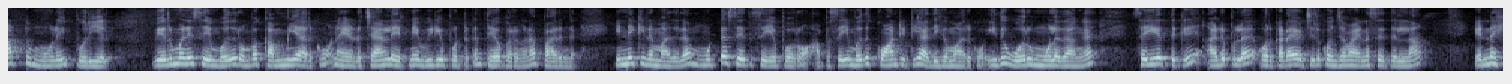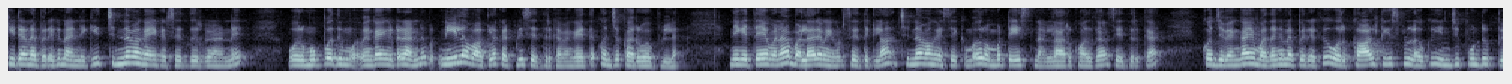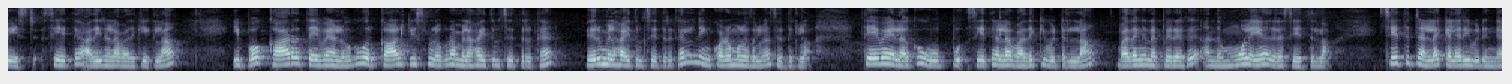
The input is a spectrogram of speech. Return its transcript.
ஆட்டு மூளை பொரியல் வெறுமனே செய்யும்போது ரொம்ப கம்மியாக இருக்கும். நான் என்னோடய சேனலில் ஏற்கனவே வீடியோ போட்டிருக்கேன். தேவைப்படுறவங்கன்னா பாருங்கள் இன்றைக்கி நம்ம அதில் முட்டை சேர்த்து செய்ய போகிறோம் அப்போ செய்யும்போது குவான்டிட்டி அதிகமாக இருக்கும். இது ஒரு மூளை தாங்க. செய்யறதுக்கு அடுப்பில் ஒரு கடாயை வச்சுட்டு கொஞ்சமாக எண்ணெய் சேர்த்துடலாம். எண்ணெய் ஹீட்டான பிறகு நான் இன்றைக்கி சின்ன வெங்காயம் சேர்த்துருக்கேன் நான். ஒரு முப்பது வெங்காயம் கிட்ட நான் நீல வாக்கில் கட் பண்ணி சேர்த்துருக்கேன். வெங்காயத்தை கொஞ்சம் கருவேப்பில்லை நீங்கள் தேவைன்னா பல்லாரி வெங்காயம் கூட சேர்த்துக்கலாம். சின்ன வெங்காயம் சேர்க்கும்போது ரொம்ப டேஸ்ட் நல்லாயிருக்கும் அதுக்காக சேர்த்துருக்கேன். கொஞ்சம் வெங்காயம் வதங்கின பிறகு ஒரு கால் டீஸ்பூன் அளவுக்கு இஞ்சி பூண்டு பேஸ்ட் சேர்த்து அதையும் நல்லா வதக்கிக்கலாம். இப்போது காரம் தேவையான அளவுக்கு ஒரு கால் டீஸ்பூன் அளவுக்கு நான் மிளகாய்த்தூள் சேர்த்துருக்கேன். வெறும் மிளகாய்த்தூள் சேர்த்துருக்கேன். நீங்கள் குழம்பு மிளகாத்தூள்லாம் சேர்த்துக்கலாம். தேவையான அளவுக்கு உப்பு சேர்த்து நல்லா வதக்கி விட்டுடலாம். வதங்கின பிறகு அந்த மூளையை அதில் சேர்த்துடலாம். சேர்த்துட்டு நல்லா கிளறி விடுங்க.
